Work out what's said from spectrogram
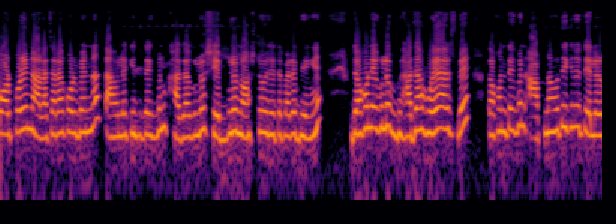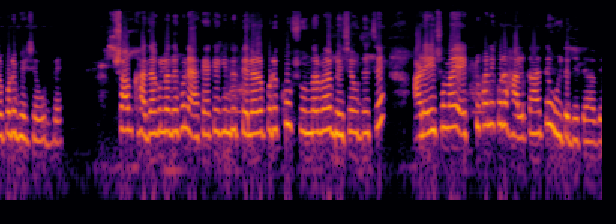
পরপরই নাড়াচাড়া করবেন না, তাহলে কিন্তু দেখবেন খাজাগুলো শেপগুলো নষ্ট হয়ে যেতে পারে ভেঙে। যখন এগুলো ভাজা হয়ে আসবে, তখন দেখবেন আপনা হতে কিন্তু তেলের উপরে ভেসে উঠবে। সব খাজাগুলো দেখুন, একে একে কিন্তু তেলের উপরে খুব সুন্দরভাবে ভেসে উঠেছে। আর এই সময় একটুখানি করে হালকা হাতে উল্টে দিতে হবে।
